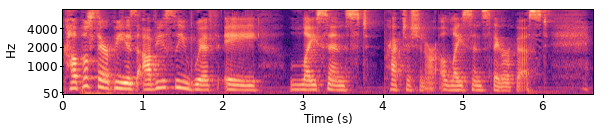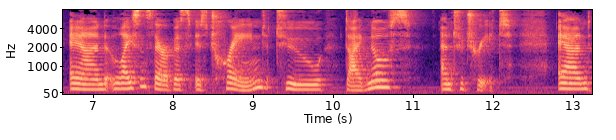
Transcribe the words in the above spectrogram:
Couples therapy is obviously with a licensed practitioner, a licensed therapist. And licensed therapist is trained to diagnose and to treat. And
